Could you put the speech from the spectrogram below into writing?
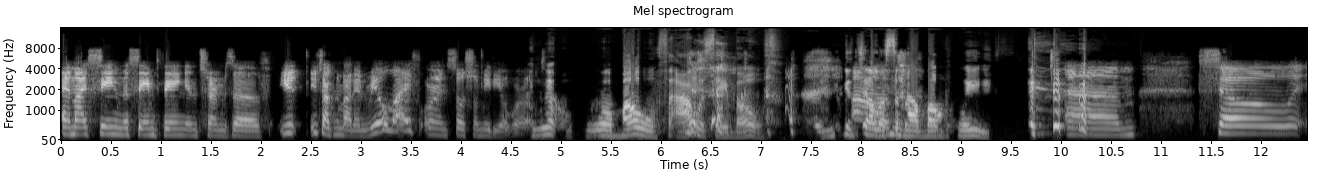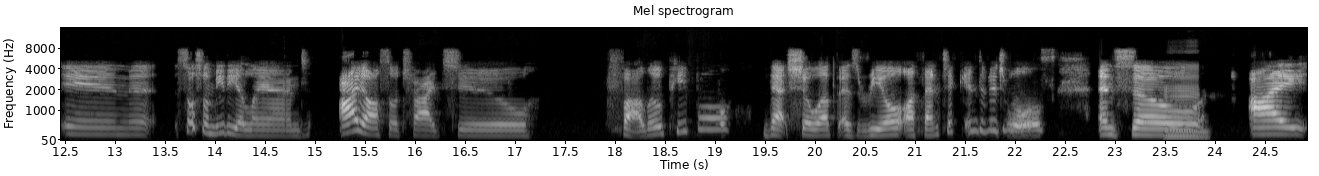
am I seeing the same thing in terms of you, you talking about in real life or in social media world? Yeah, well, both. I would say both. you can tell um, us about both, please. um, so in social media land, I also try to follow people that show up as real, authentic individuals, and so mm. I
